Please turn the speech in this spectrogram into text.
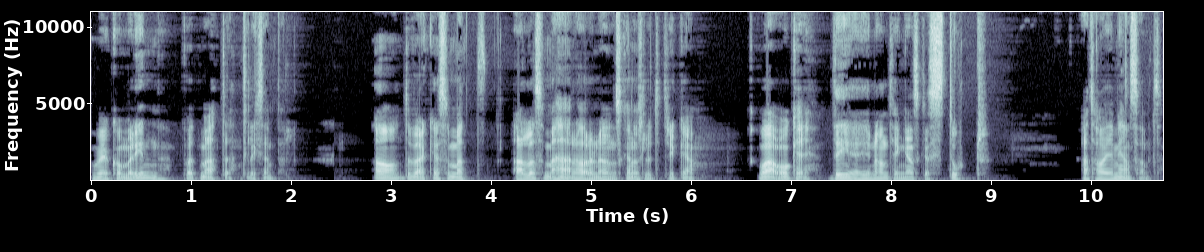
om jag kommer in på ett möte till exempel. Ja, det verkar som att alla som är här har en önskan att sluta dricka. Wow, okej, okay. det är ju någonting ganska stort att ha gemensamt.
